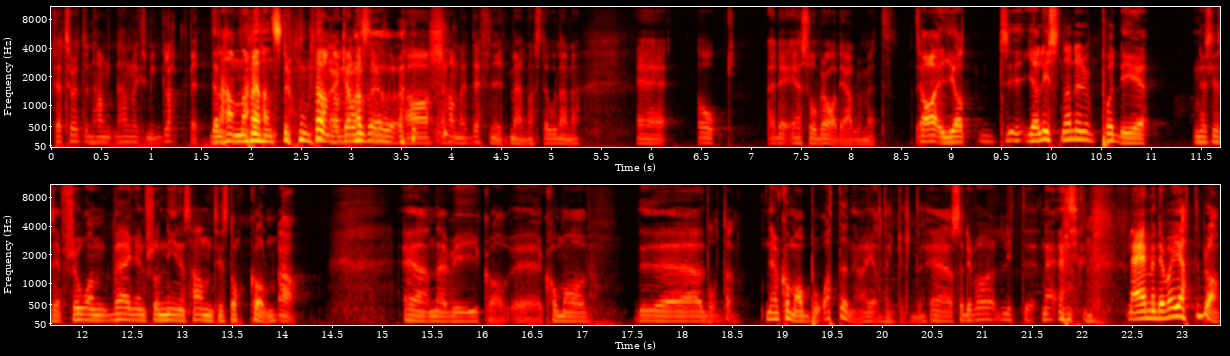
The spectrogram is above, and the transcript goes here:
För jag tror att den ham- den hamnar liksom i glappet. Den hamnar mellan stolarna, Hamnar kan mellan man säga så? Ja, den hamnar definitivt mellan stolarna. Eh, och det är så bra det albumet. Ja, jag, jag lyssnade på det, nu ska jag säga, från vägen från Nynäshamn till Stockholm. Ja, Eh, när vi gick av, eh, kom av, eh, båten. när jag kom av båten ja, helt enkelt. Eh, så det var lite, nej, nej men det var jättebra.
